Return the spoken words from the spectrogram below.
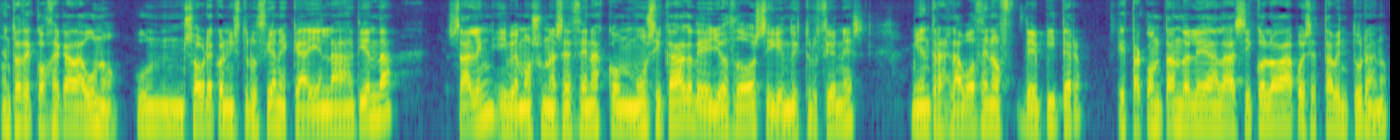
Entonces coge cada uno un sobre con instrucciones que hay en la tienda salen y vemos unas escenas con música de ellos dos siguiendo instrucciones, mientras la voz en off de Peter está contándole a la psicóloga pues esta aventura, ¿no?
